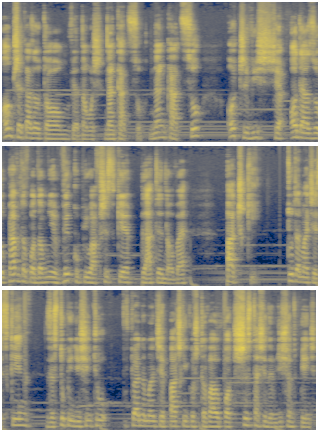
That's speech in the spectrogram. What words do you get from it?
On przekazał tą wiadomość Nankatsu. Nankatsu oczywiście od razu prawdopodobnie wykupiła wszystkie platynowe paczki. Tutaj macie skin ze 150, w pewnym momencie paczki kosztowały po 375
